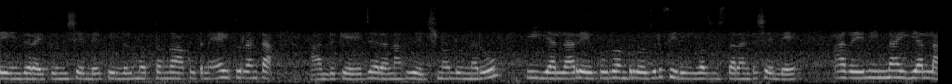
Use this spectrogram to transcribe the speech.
డేంజర్ అవుతుంది చెల్లె. పిల్లలు మొత్తం కాకుండానే అవుతారంట అందుకే జర నాకు తెలిసిన వాళ్ళు ఉన్నారు. ఇయ్యాల రేపు రెండు రోజులు ఫ్రీగా చూస్తారంట చెల్లె. అదే నిన్న ఇయ్యాల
